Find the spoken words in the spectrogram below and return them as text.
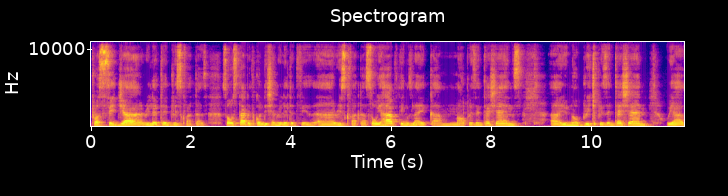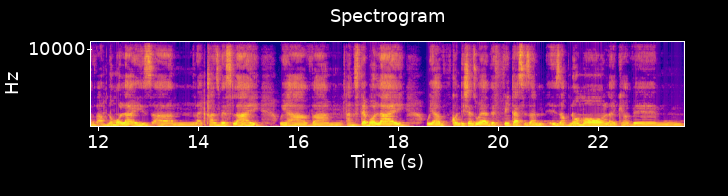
procedure related risk factors. So we'll start with condition related uh, risk factors. So we have things like um, malpresentations, uh, you know, breech presentation. We have abnormal um, like transverse lie. We have um, unstable lie. We have conditions where the fetus is an is abnormal, like you have um,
